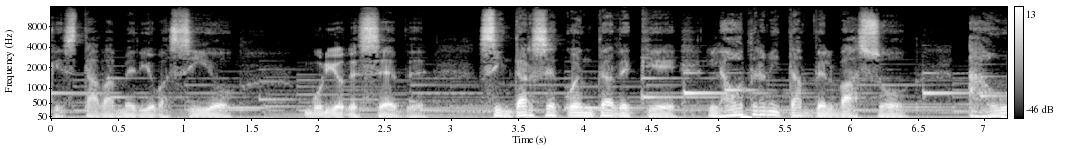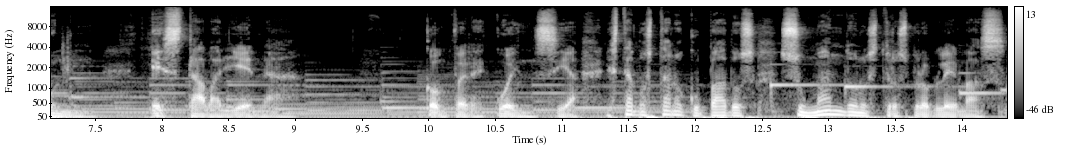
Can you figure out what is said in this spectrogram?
que estaba medio vacío, murió de sed, sin darse cuenta de que la otra mitad del vaso aún estaba llena. Con frecuencia estamos tan ocupados sumando nuestros problemas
